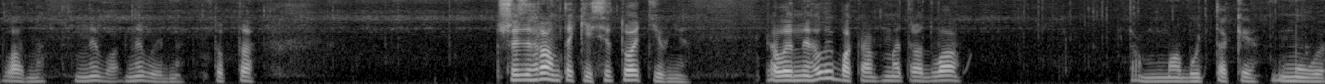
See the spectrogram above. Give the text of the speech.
ладно, не, не видно. Тобто 6 грам такі ситуативні. Коли не глибока, метра два, там, мабуть, таке мови.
